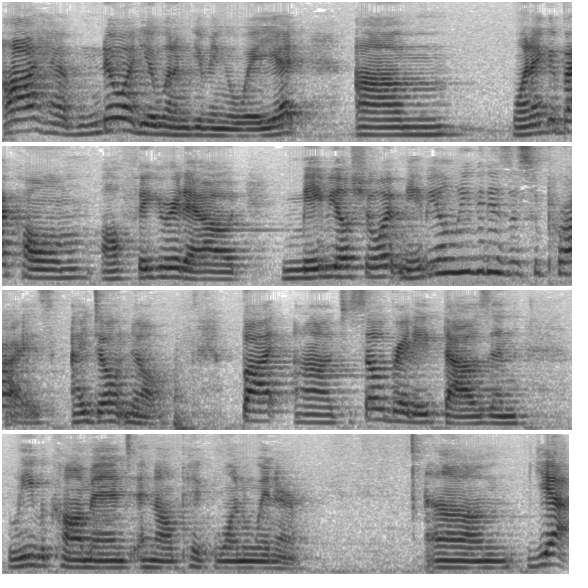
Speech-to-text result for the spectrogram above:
I have no idea what I'm giving away yet. Um, when I get back home, I'll figure it out. Maybe I'll show it. Maybe I'll leave it as a surprise. I don't know. But uh, to celebrate 8,000, leave a comment and I'll pick one winner. Um, yeah.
